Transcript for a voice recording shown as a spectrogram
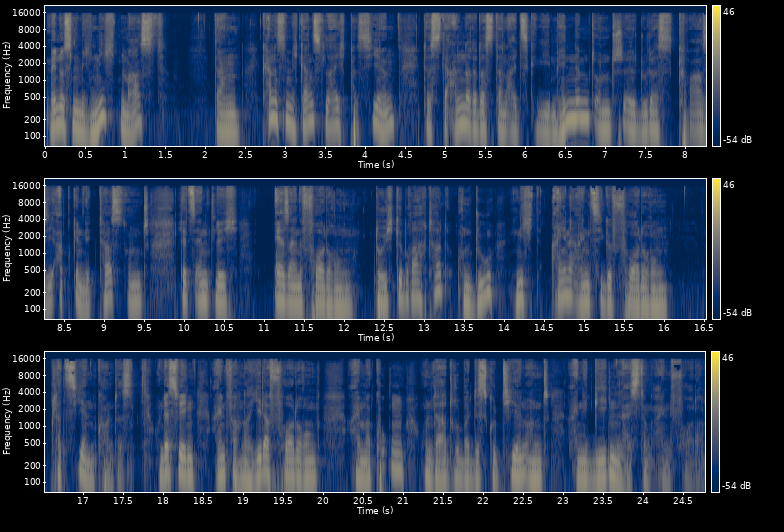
Wenn du es nämlich nicht machst, dann kann es nämlich ganz leicht passieren, dass der andere das dann als gegeben hinnimmt und äh, du das quasi abgenickt hast und letztendlich er seine Forderung durchgebracht hat und du nicht eine einzige Forderung platzieren konntest. Und deswegen einfach nach jeder Forderung einmal gucken und darüber diskutieren und eine Gegenleistung einfordern.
